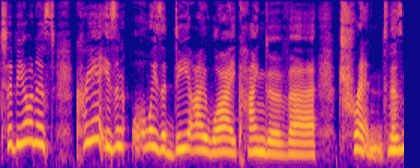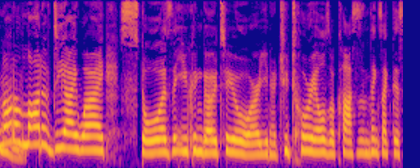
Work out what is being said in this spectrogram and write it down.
to be honest, Korea isn't always a DIY kind of uh, trend. There's not a Mm-hmm. lot of DIY stores that you can go to or, you know, tutorials or classes and things like this.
